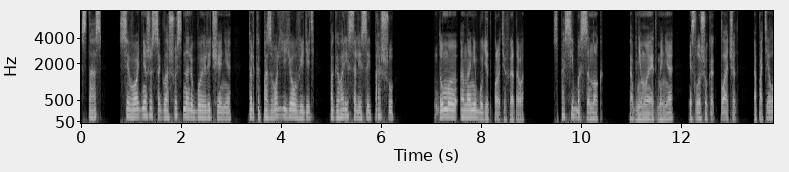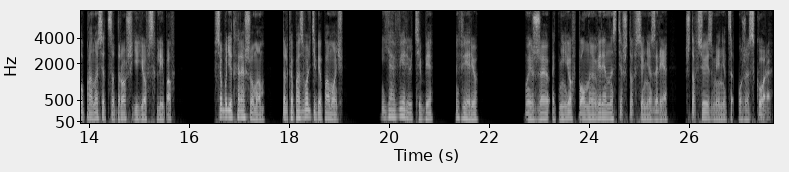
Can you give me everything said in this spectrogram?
«Стас, сегодня же соглашусь на любое лечение. Только позволь ее увидеть. Поговори с Алисой, прошу». Думаю, она не будет против этого. «Спасибо, сынок». Обнимает меня и слышу, как плачет, а по телу проносится дрожь ее всхлипов. «Все будет хорошо, мам. Только позволь тебе помочь». «Я верю тебе. Верю». Уезжаю от нее в полной уверенности, что все не зря что все изменится уже скоро.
